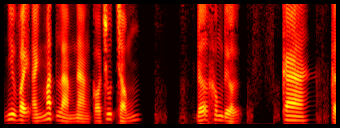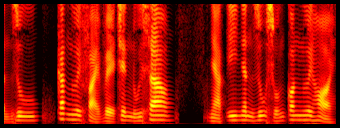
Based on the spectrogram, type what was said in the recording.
như vậy ánh mắt làm nàng có chút trống. Đỡ không được. Ca, Cẩn Du, các ngươi phải về trên núi sao? Nhạc y nhân rũ xuống con ngươi hỏi.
